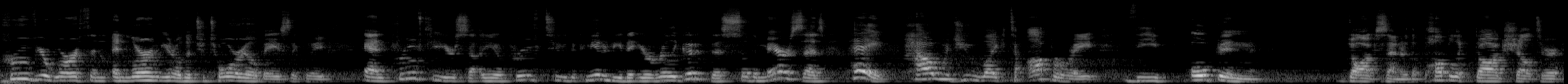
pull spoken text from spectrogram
prove your worth and, and learn, you know, the tutorial basically, and prove to yourself, you know, prove to the community that you're really good at this. So the mayor says, hey, how would you like to operate the open dog center, the public dog shelter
